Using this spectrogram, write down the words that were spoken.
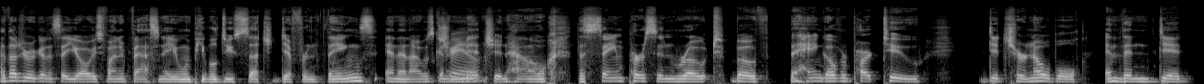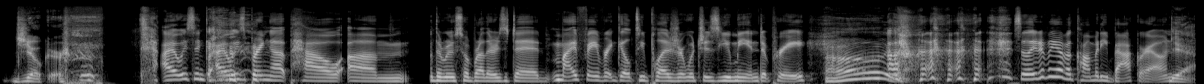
I thought you were going to say you always find it fascinating when people do such different things, and then I was going to mention how the same person wrote both The Hangover Part Two, did Chernobyl, and then did Joker. I always think I always bring up how um the Russo brothers did my favorite guilty pleasure, which is You, Me and Dupree. oh yeah. so they definitely have a comedy background. Yeah.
